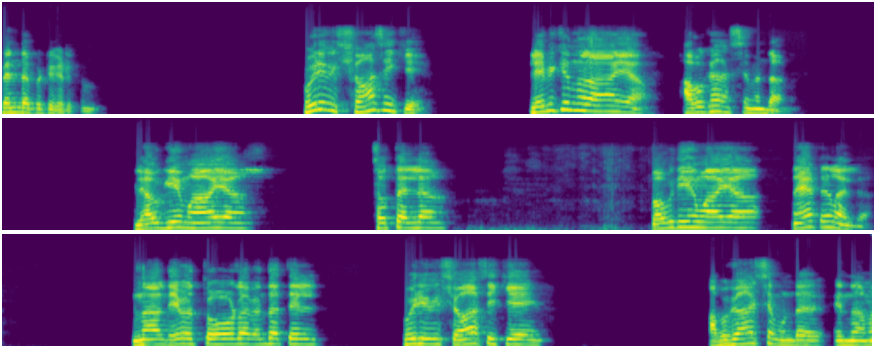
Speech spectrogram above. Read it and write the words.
ബന്ധപ്പെട്ട് കിടക്കുന്നു. ഒരു വിശ്വാസിക്ക് ലഭിക്കുന്നതായ അവകാശം എന്താണ്? ലൗകികമായ സ്വത്തല്ല ഭൗതികമായ നേട്ടങ്ങളല്ല. എന്നാൽ ദൈവത്തോടുള്ള ബന്ധത്തിൽ ഒരു വിശ്വാസിക്ക് അവകാശമുണ്ട് എന്ന് നാം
